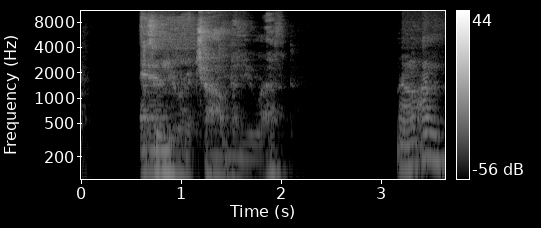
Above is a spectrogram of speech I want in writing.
so And you were a child when you left. no, I'm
